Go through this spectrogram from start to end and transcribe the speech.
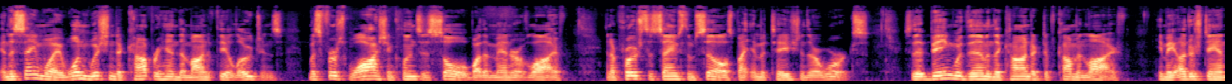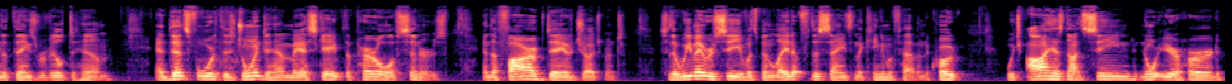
In the same way, one wishing to comprehend the mind of theologians must first wash and cleanse his soul by the manner of life, and approach the saints themselves by imitation of their works, so that being with them in the conduct of common life, he may understand the things revealed to him, and thenceforth as joined to him may escape the peril of sinners and the fire of day of judgment, so that we may receive what's been laid up for the saints in the kingdom of heaven. Quote, which eye has not seen, nor ear heard,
